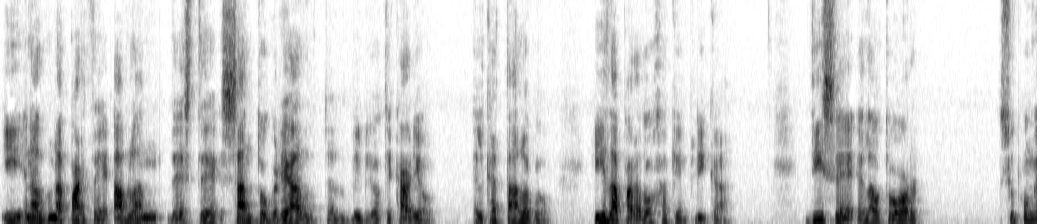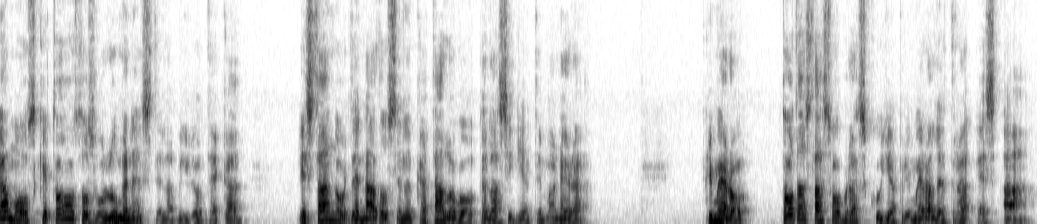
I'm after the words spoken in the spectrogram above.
y en alguna parte hablan de este santo grial del bibliotecario, el catálogo, y la paradoja que implica. Dice el autor, supongamos que todos los volúmenes de la biblioteca están ordenados en el catálogo de la siguiente manera. Primero, todas las obras cuya primera letra es A.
